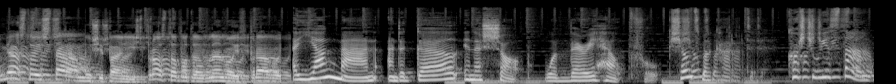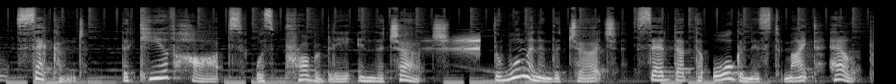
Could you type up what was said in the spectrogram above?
Miasto jest tam, musi pani iść prosto, potem w lewo i w prawo. A young man and a girl in a shop were very helpful. Ksiądz ma karty. Kościół jest tam. Second, the key of hearts was probably in the church. The woman in the church said that the organist might help.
